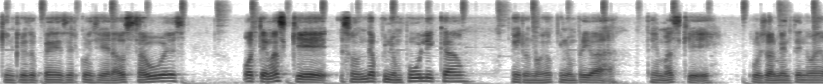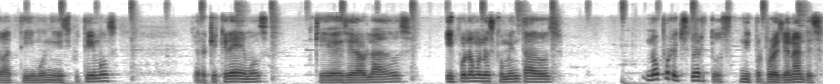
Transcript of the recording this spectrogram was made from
que incluso pueden ser considerados tabúes, o temas que son de opinión pública, pero no de opinión privada, temas que usualmente no debatimos ni discutimos, pero que creemos que deben ser hablados y por lo menos comentados, no por expertos ni por profesionales,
